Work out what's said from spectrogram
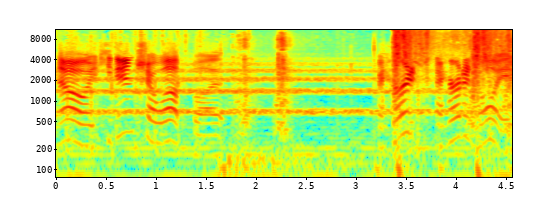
No, he didn't show up, but I heard. I heard a noise.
